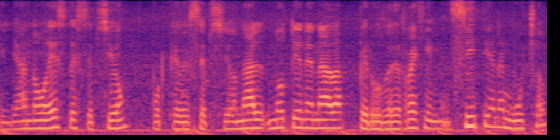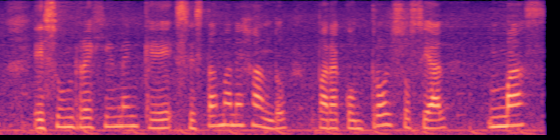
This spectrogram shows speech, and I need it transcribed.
que ya no es de excepción, porque de excepcional no tiene nada, pero de régimen sí tiene mucho, es un régimen que se está manejando para control social más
